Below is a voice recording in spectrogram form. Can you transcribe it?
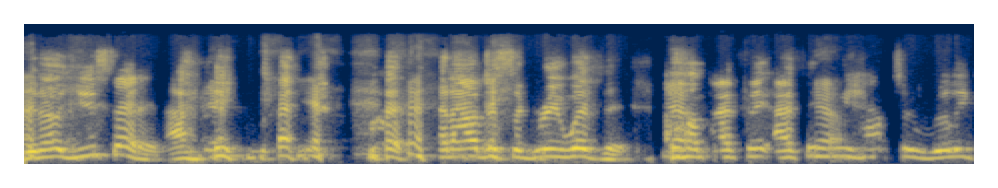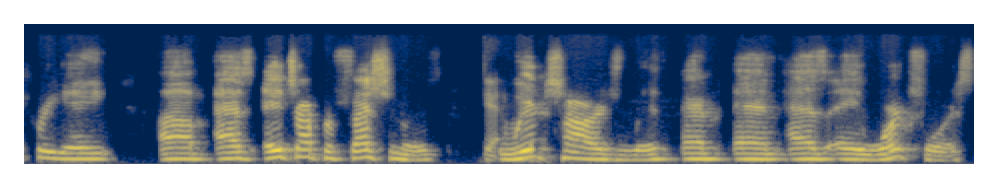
you know, you said it. I mean, yeah. but, and I'll just agree with it. Yeah. Um, I think I think we have to really create um, as HR professionals. We're charged with, and and as a workforce,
